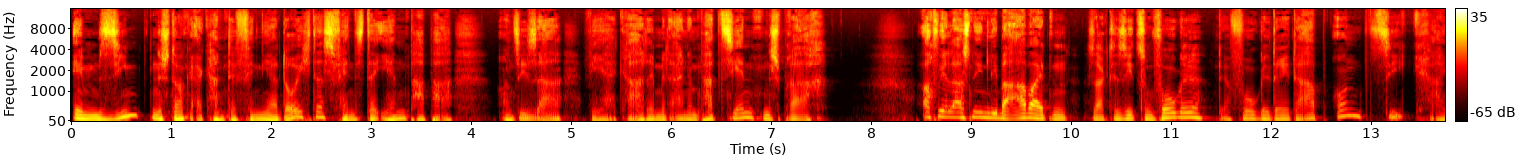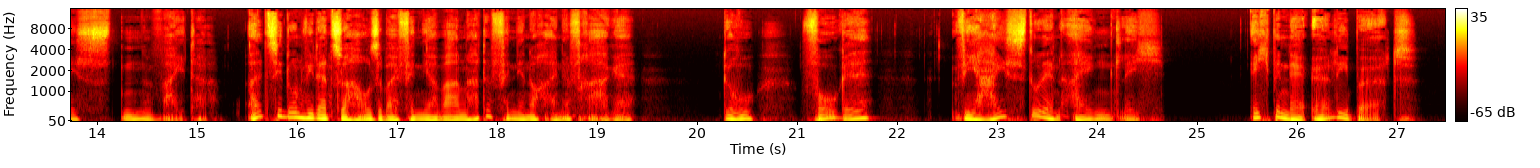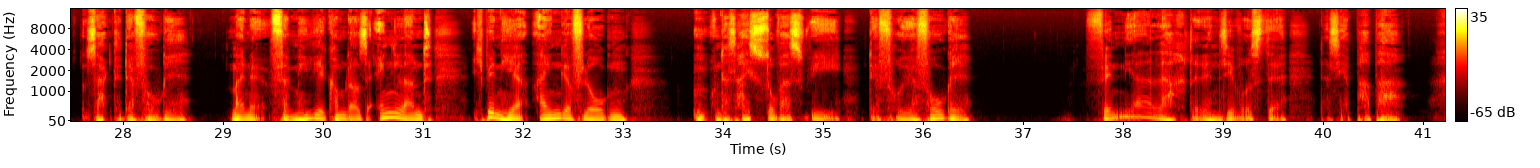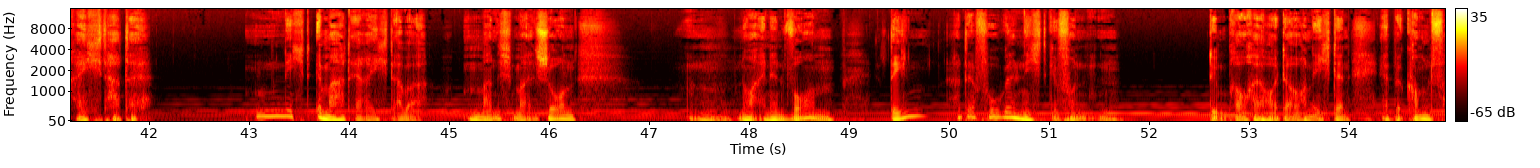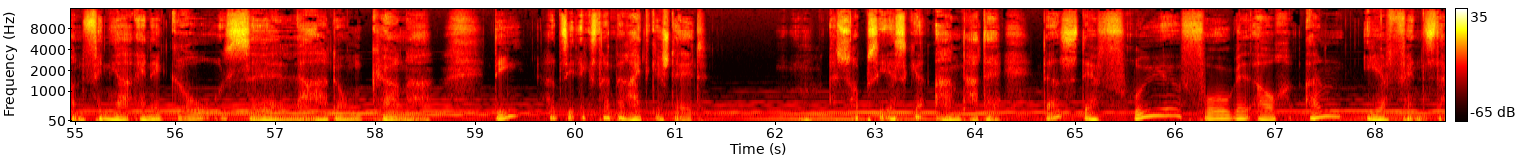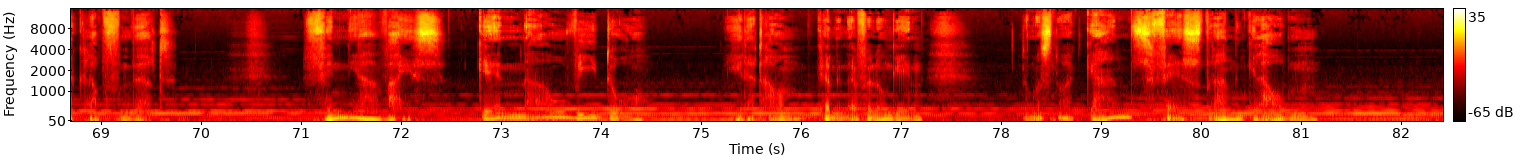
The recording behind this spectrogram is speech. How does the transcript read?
Im siebten Stock erkannte Finja durch das Fenster ihren Papa und sie sah, wie er gerade mit einem Patienten sprach. Ach, wir lassen ihn lieber arbeiten, sagte sie zum Vogel, der Vogel drehte ab und sie kreisten weiter. Als sie nun wieder zu Hause bei Finja waren, hatte Finja noch eine Frage. Du, Vogel, wie heißt du denn eigentlich? Ich bin der Early Bird, sagte der Vogel. Meine Familie kommt aus England. Ich bin hier eingeflogen und das heißt sowas wie der frühe Vogel. Finja lachte, denn sie wusste, dass ihr Papa recht hatte. Nicht immer hat er recht, aber manchmal schon. Nur einen Wurm, den hat der Vogel nicht gefunden. Den braucht er heute auch nicht, denn er bekommt von Finja eine große Ladung Körner. Die hat sie extra bereitgestellt als ob sie es geahnt hatte, dass der frühe Vogel auch an ihr Fenster klopfen wird. Finja weiß, genau wie du, jeder Traum kann in Erfüllung gehen. Du musst nur ganz fest dran glauben.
